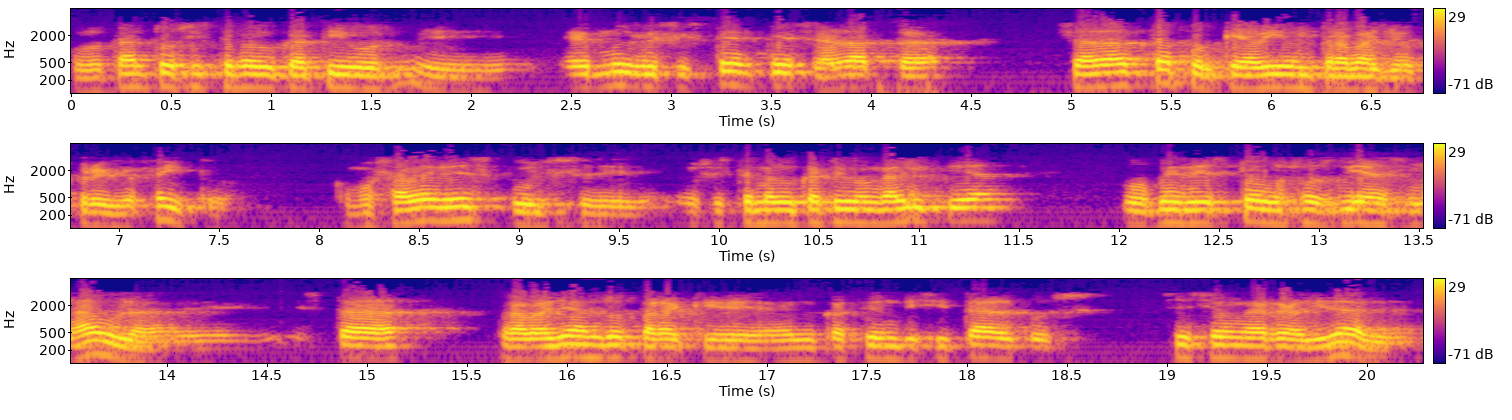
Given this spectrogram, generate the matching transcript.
Por lo tanto, o sistema educativo eh, é moi resistente, se adapta, se adapta porque había un traballo previo feito. Como sabedes, pois, eh, o sistema educativo en Galicia o vedes todos os días na aula. Eh, está traballando para que a educación digital pois, sexa unha realidade.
